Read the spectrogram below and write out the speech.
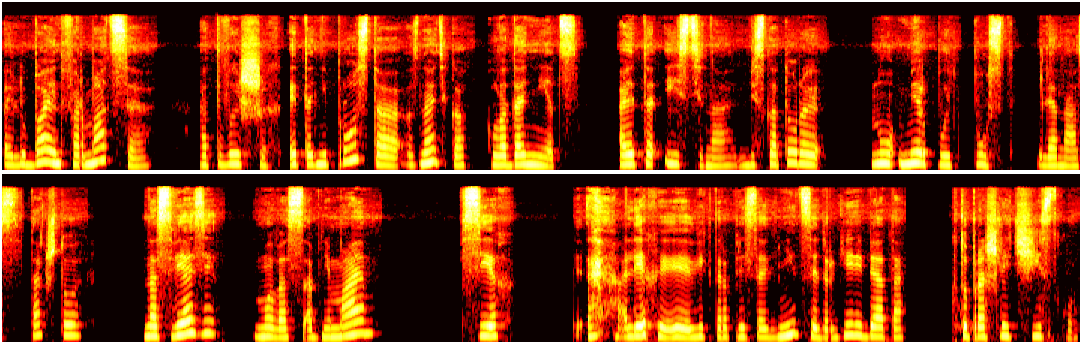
Любая информация от высших – это не просто, знаете, как кладонец, а это истина, без которой ну, мир будет пуст для нас. Так что на связи мы вас обнимаем всех, Олег и Виктор присоединиться, и другие ребята, кто прошли чистку.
